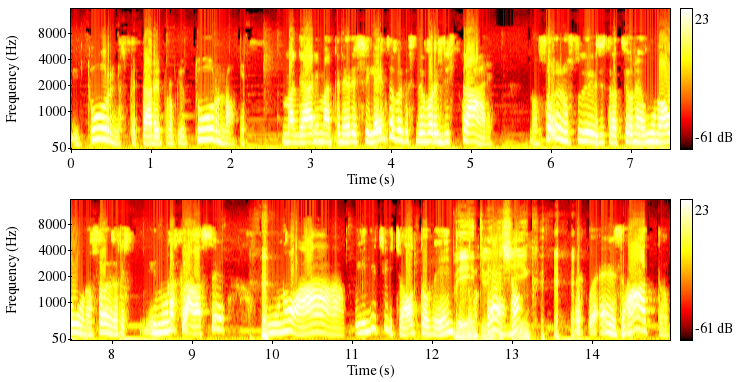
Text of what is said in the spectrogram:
i turni, aspettare il proprio turno, magari mantenere silenzio perché se devo registrare, non solo in uno studio di registrazione uno a uno, solo in una classe uno a 15, 18, 20, 20 25. No? esatto.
